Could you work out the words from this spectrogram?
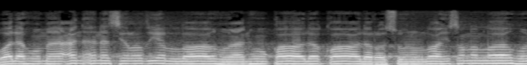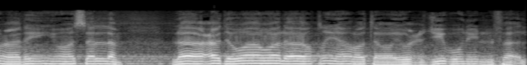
ولهما عن أنس رضي الله عنه قال قال رسول الله صلى الله عليه وسلم لا عدوى ولا طيرة ويعجبني الفأل.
